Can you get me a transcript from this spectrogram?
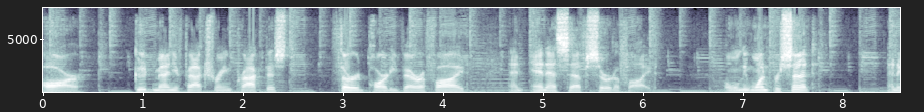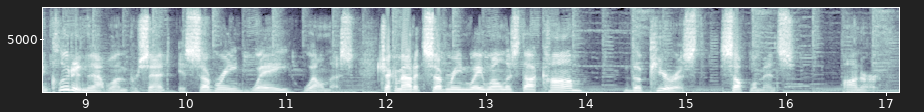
are good manufacturing practiced, third party verified, and NSF certified. Only 1%, and included in that 1% is Submarine Way Wellness. Check them out at submarinewaywellness.com, the purest supplements on earth.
